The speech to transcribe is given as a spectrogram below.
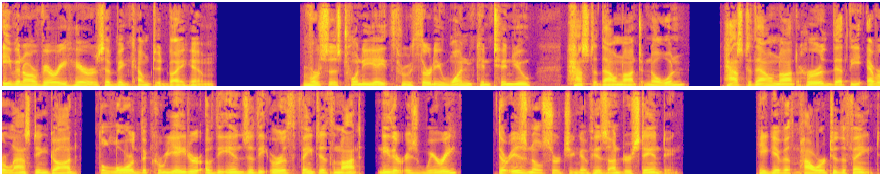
Even our very hairs have been counted by him. Verses 28 through 31 continue Hast thou not known? Hast thou not heard that the everlasting God, the Lord, the Creator of the ends of the earth, fainteth not, neither is weary? There is no searching of his understanding. He giveth power to the faint,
